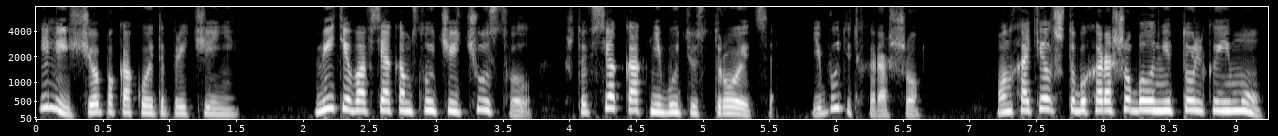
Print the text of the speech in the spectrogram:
Или еще по какой-то причине. Митя во всяком случае чувствовал, что все как-нибудь устроится, и будет хорошо. Он хотел, чтобы хорошо было не только ему,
